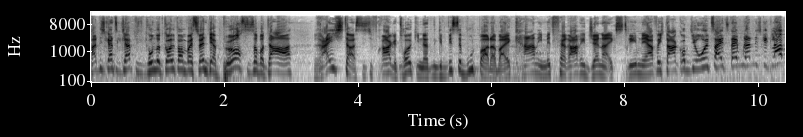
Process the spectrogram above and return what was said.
Hat nicht ganz geklappt. Die 100 Gold waren bei Sven. Der Burst ist aber da. Reicht das? Das ist die Frage. Tolkien hat eine gewisse Wutbar dabei. Kani mit Ferrari Jenner. Extrem nervig. Da kommt die Ulzeit. Steppen hat nicht geklappt.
